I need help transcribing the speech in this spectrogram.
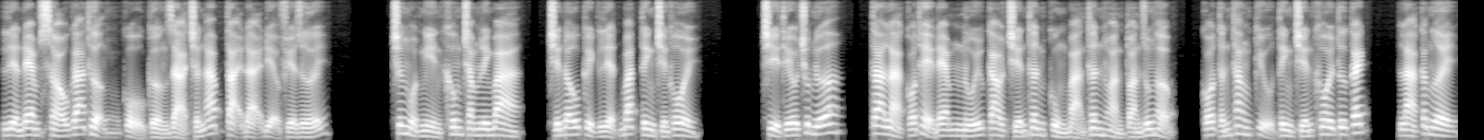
liền đem sáu gã thượng cổ cường giả chấn áp tại đại địa phía dưới. Trước 1003, chiến đấu kịch liệt bắt tinh chiến khôi. Chỉ thiếu chút nữa, ta là có thể đem núi cao chiến thân cùng bản thân hoàn toàn dung hợp, có tấn thăng cựu tinh chiến khôi tư cách, là các người,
